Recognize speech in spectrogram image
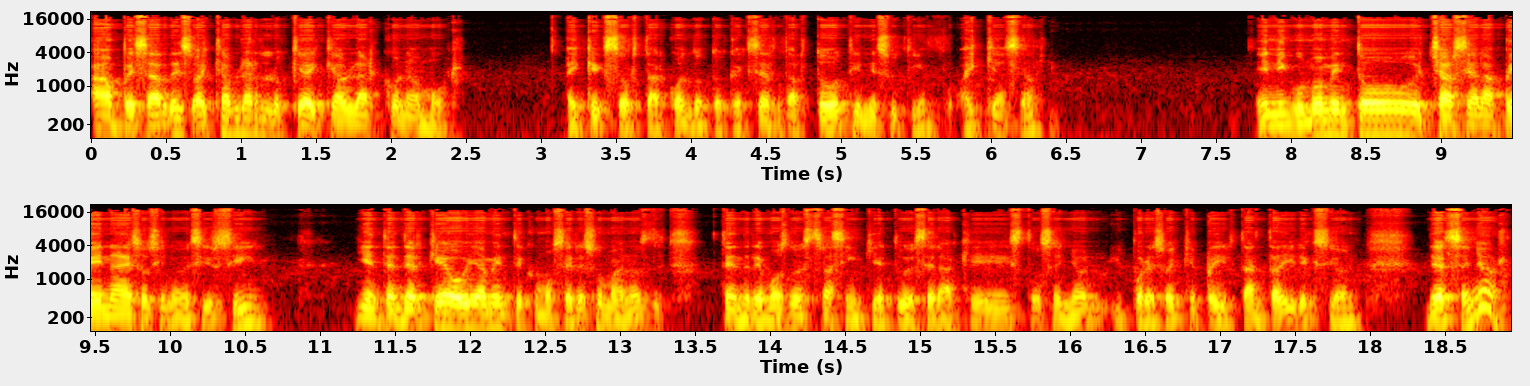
a pesar de eso hay que hablar lo que hay que hablar con amor. Hay que exhortar cuando toca exhortar. Todo tiene su tiempo. Hay que hacerlo. En ningún momento echarse a la pena eso, sino decir sí. Y entender que obviamente como seres humanos tendremos nuestras inquietudes. ¿Será que esto, Señor? Y por eso hay que pedir tanta dirección del Señor.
